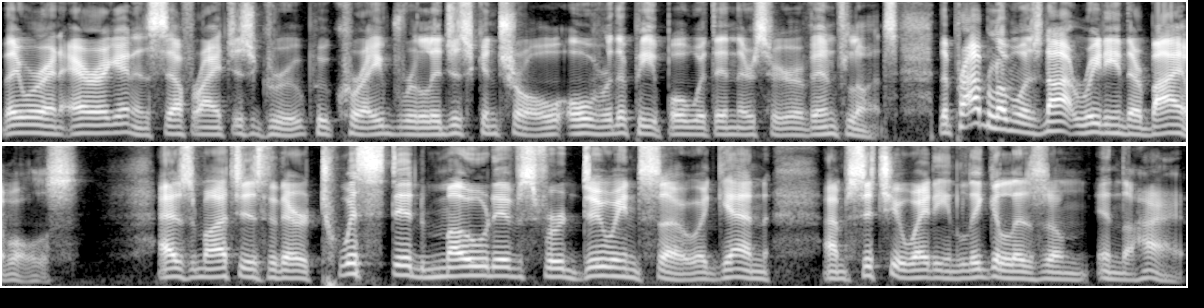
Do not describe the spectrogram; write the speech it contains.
They were an arrogant and self righteous group who craved religious control over the people within their sphere of influence. The problem was not reading their Bibles as much as their twisted motives for doing so. Again, I'm situating legalism in the heart.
